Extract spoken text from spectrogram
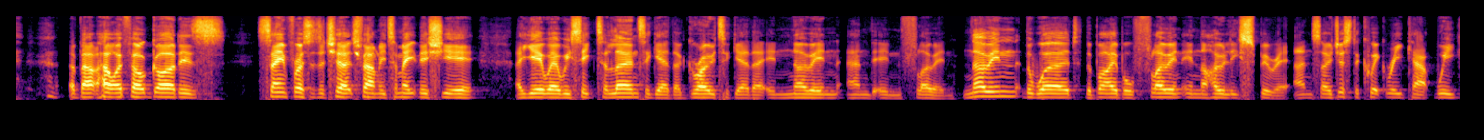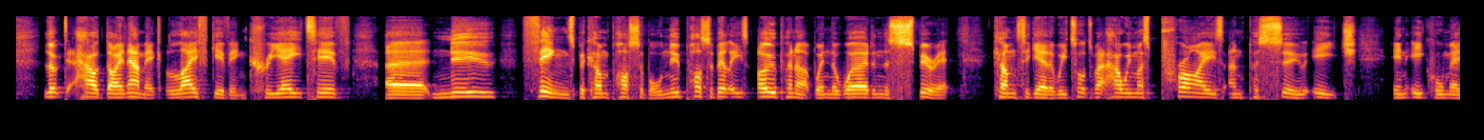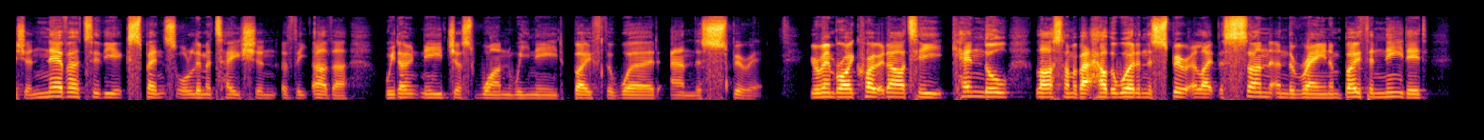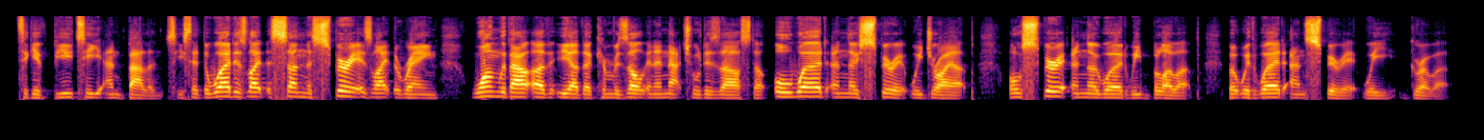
about how I felt God is saying for us as a church family to make this year a year where we seek to learn together, grow together in knowing and in flowing. Knowing the Word, the Bible, flowing in the Holy Spirit. And so, just a quick recap we looked at how dynamic, life giving, creative, uh, new things become possible. New possibilities open up when the Word and the Spirit come together. We talked about how we must prize and pursue each in equal measure, never to the expense or limitation of the other. We don't need just one, we need both the Word and the Spirit. You remember I quoted R.T. Kendall last time about how the Word and the Spirit are like the sun and the rain, and both are needed to give beauty and balance. He said, The Word is like the sun, the Spirit is like the rain. One without other, the other can result in a natural disaster. All Word and no Spirit, we dry up. All Spirit and no Word, we blow up. But with Word and Spirit, we grow up.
